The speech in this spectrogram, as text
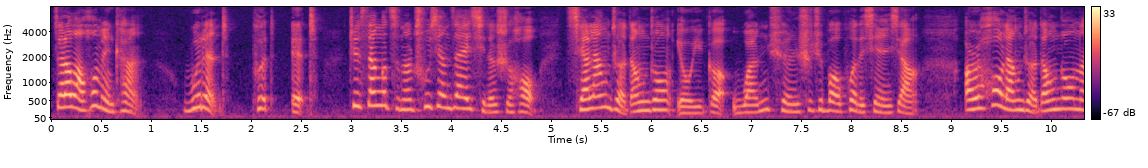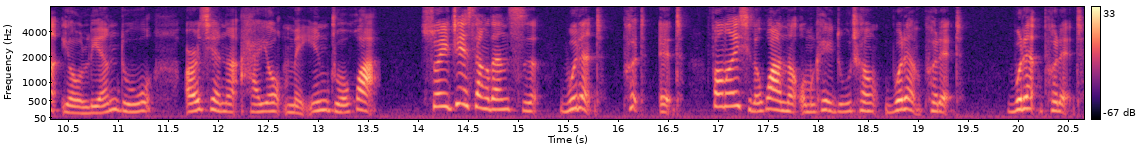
再来往后面看，wouldn't put it 这三个词呢出现在一起的时候，前两者当中有一个完全失去爆破的现象。而后两者当中呢有连读，而且呢还有美音浊化，所以这三个单词 wouldn't put it 放到一起的话呢，我们可以读成 wouldn't put it，wouldn't put it。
